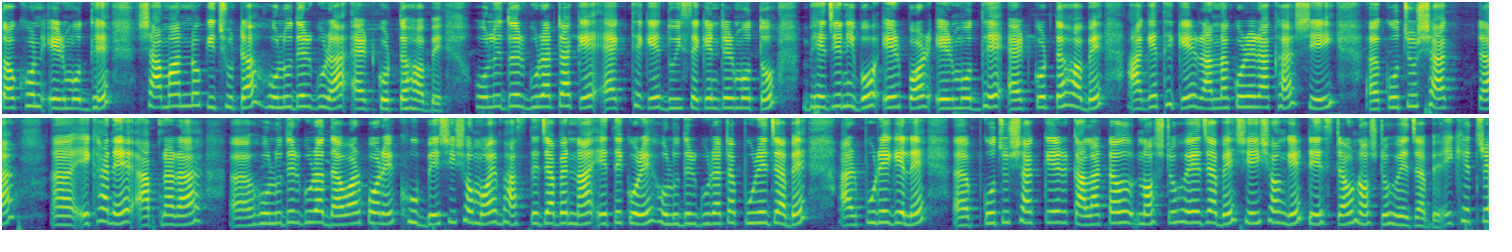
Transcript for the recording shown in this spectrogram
তখন এর মধ্যে সামান্য কিছুটা হলুদের গুঁড়া অ্যাড করতে হবে। হলুদের গুঁড়াটাকে এক থেকে দুই সেকেন্ডের মতো ভেজে নিব। এরপর এর মধ্যে অ্যাড করতে হবে আগে থেকে রান্না করে রাখা সেই কচুর শাকটা আহ, এখানে আপনারা হলুদের গুঁড়া দেওয়ার পরে খুব বেশি সময় ভাজতে যাবেন না। এতে করে হলুদের গুঁড়াটা পুড়ে যাবে আর পুড়ে গেলে কচু শাকের কালারটাও নষ্ট হয়ে যাবে সেই সঙ্গে টেস্টটাও নষ্ট হয়ে যাবে। এই ক্ষেত্রে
